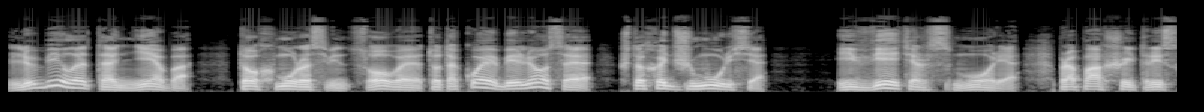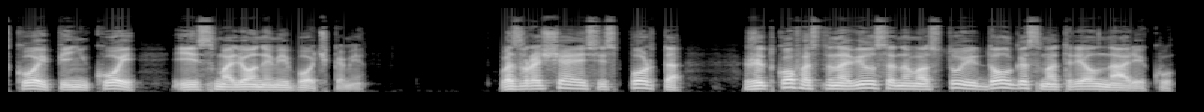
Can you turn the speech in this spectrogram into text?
Любил это небо, то хмуро-свинцовое, то такое белесое, что хоть жмурься, и ветер с моря, пропахший треской, пенькой и смолеными бочками. Возвращаясь из порта, Житков остановился на мосту и долго смотрел на реку.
